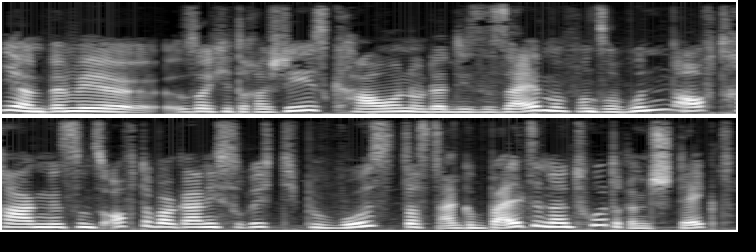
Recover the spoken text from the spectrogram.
Ja, und wenn wir solche Dragés kauen oder diese Salben auf unsere Wunden auftragen, ist uns oft aber gar nicht so richtig bewusst, dass da geballte Natur drin steckt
